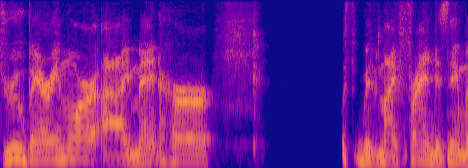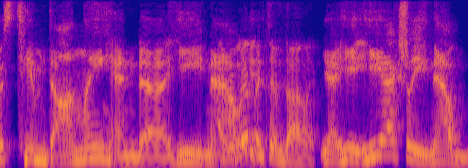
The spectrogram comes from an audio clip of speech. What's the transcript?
Drew Barrymore, I met her with, with my friend. His name was Tim Donnelly, and uh, he I now remember is- Tim Donnelly. Yeah, he he actually now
